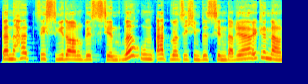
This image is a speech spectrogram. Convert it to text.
dann hat sich's wieder ein bisschen, ne, und hat man sich ein bisschen dafür Ja, genau.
